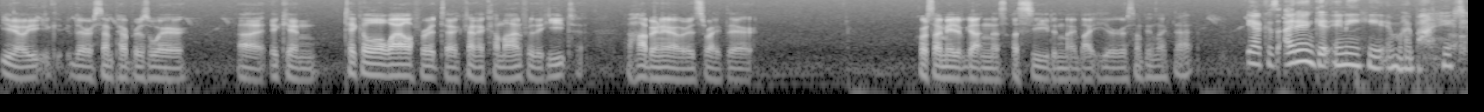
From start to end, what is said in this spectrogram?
you know there are some peppers where uh, it can take a little while for it to kind of come on for the heat. The habanero is right there. Of course, I may have gotten a, a seed in my bite here or something like that. Yeah, because I didn't get any heat in my bite.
